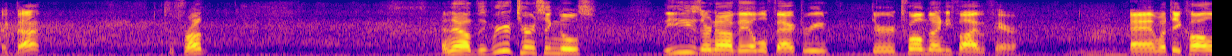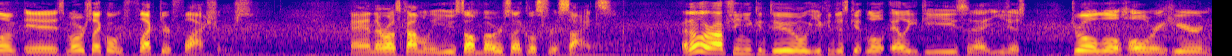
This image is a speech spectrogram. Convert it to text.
Like that. The front. And now the rear turn signals, these are not available factory. They're $12.95 a pair. And what they call them is motorcycle reflector flashers. And they're most commonly used on motorcycles for sides. Another option you can do, you can just get little LEDs that you just drill a little hole right here and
